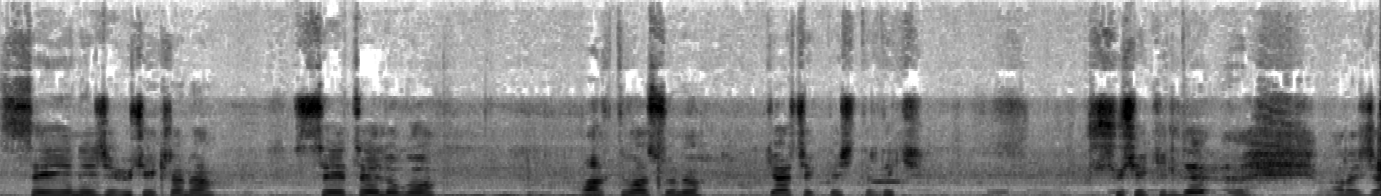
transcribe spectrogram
SYNC 3 ekrana ST logo aktivasyonu gerçekleştirdik. Şu şekilde eh, araca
